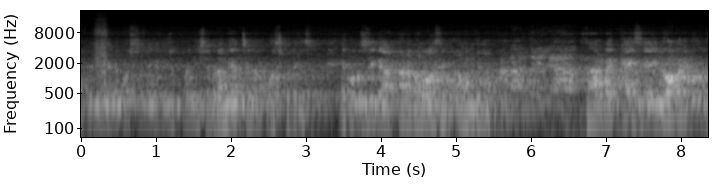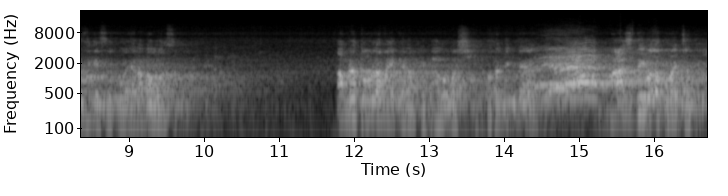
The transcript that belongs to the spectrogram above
আপনি যেখানে বসছেন এখানে যুক্তিবাদী হিসাবে আমি ছিলাম বস করে গেছেন। এখনও জিগা তারা ভালো আছে আলহামদুলিল্লাহ। যার বাইক খাইছে, এই আমার জিগেছে এরা ভালো আছে। আমরা তো ওলামাই কেরামকে ভালোবাসি, কথা ঠিক না? বাস দিই বলো কুমার চাঁদে। মাশাআল্লাহ।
